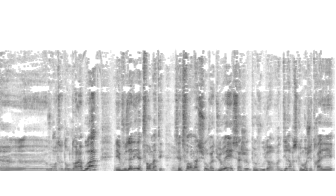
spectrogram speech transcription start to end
Euh, vous rentrez donc dans la boîte et vous allez être formaté. Cette formation va durer, ça je peux vous le dire parce que moi j'ai travaillé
